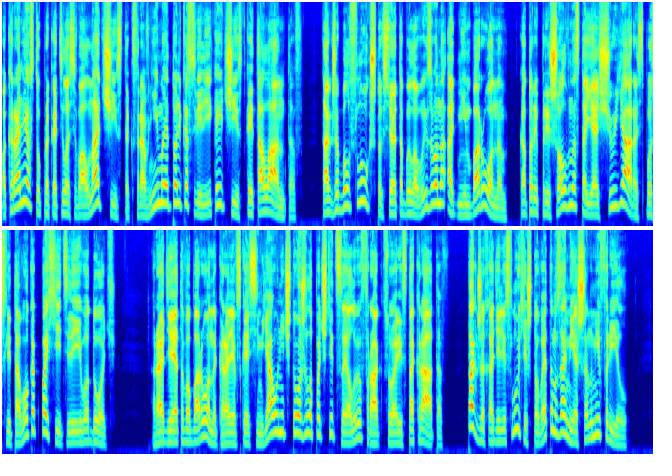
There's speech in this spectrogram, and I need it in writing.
По королевству прокатилась волна чисток, сравнимая только с великой чисткой талантов. Также был слух, что все это было вызвано одним бароном, который пришел в настоящую ярость после того, как похитили его дочь. Ради этого барона королевская семья уничтожила почти целую фракцию аристократов. Также ходили слухи, что в этом замешан Мифрил.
